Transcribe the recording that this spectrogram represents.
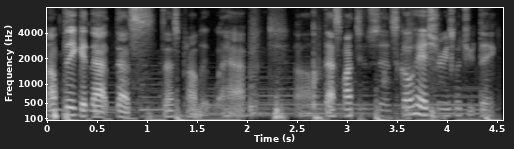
And I'm thinking that that's that's probably what happened. Um, that's my two cents. Go ahead, Sharice. What you think?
